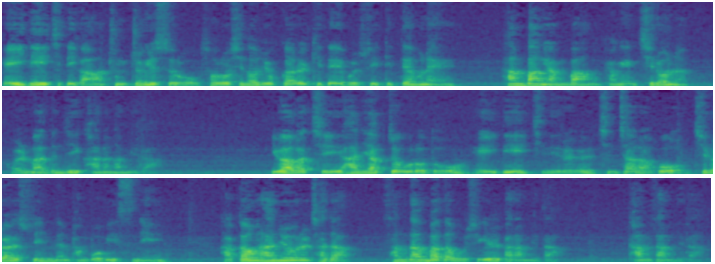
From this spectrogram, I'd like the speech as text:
ADHD가 중증일수록 서로 시너지 효과를 기대해 볼 수 있기 때문에 한방 양방 병행 치료는 얼마든지 가능합니다. 이와 같이 한의학적으로도 ADHD를 진찰하고 치료할 수 있는 방법이 있으니 가까운 한의원을 찾아 상담받아 보시길 바랍니다. 감사합니다.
